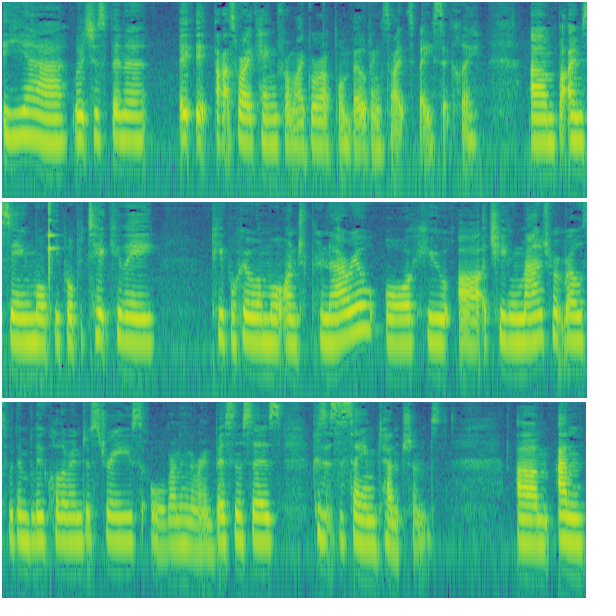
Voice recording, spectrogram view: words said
Yeah, which has been a. It, it, that's where I came from. I grew up on building sites, basically. Um, but I'm seeing more people, particularly people who are more entrepreneurial or who are achieving management roles within blue collar industries or running their own businesses, because it's the same tensions. Um, and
